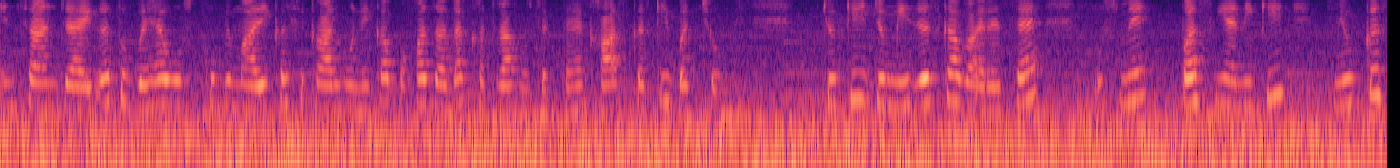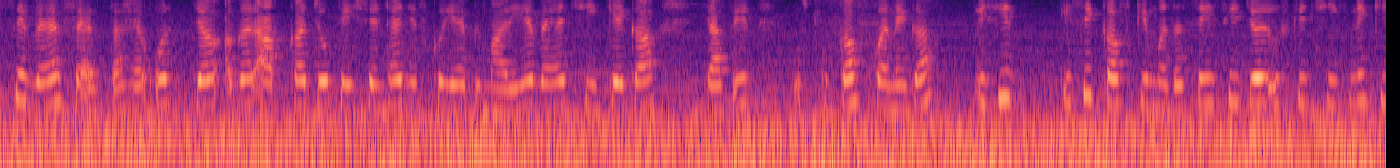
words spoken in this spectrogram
इंसान जाएगा तो वह उसको बीमारी का शिकार होने का बहुत ज़्यादा खतरा हो सकता है, ख़ास करके बच्चों में। क्योंकि जो मीजल्स का वायरस है, उसमें पस यानी कि म्यूकस से वह फैलता है, और जब अगर आपका जो पेशेंट है, जिसको यह बीमारी है, वह छींकेगा या फिर उसको कफ बनेगा इसी इसी कफ की मदद से, इसी जो उसकी छींकने की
